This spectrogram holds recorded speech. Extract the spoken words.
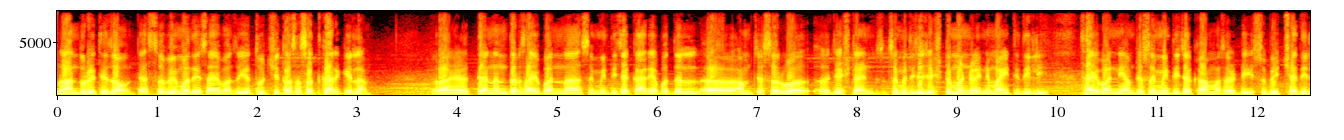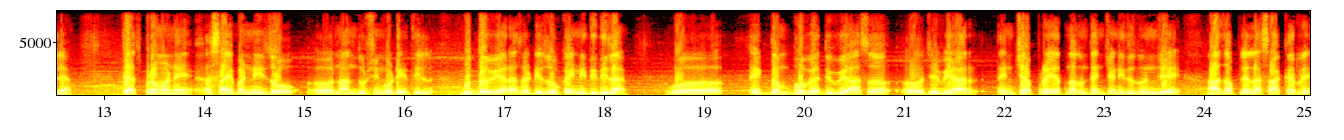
नांदूर येथे जाऊन त्या सभेमध्ये साहेबांचा यथोचित असा सत्कार केला. त्यानंतर साहेबांना समितीच्या कार्याबद्दल आमच्या सर्व ज्येष्ठां समितीच्या ज्येष्ठ मंडळींनी माहिती दिली. साहेबांनी आमच्या समितीच्या कामासाठी शुभेच्छा दिल्या. त्याचप्रमाणे साहेबांनी जो नांदूर शिंगोटे येथील बुद्ध विहारासाठी जो काही निधी दिला व एकदम भव्य दिव्य असं जे विहार त्यांच्या प्रयत्नातून त्यांच्या निधीतून जे आज आपल्याला साकारले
